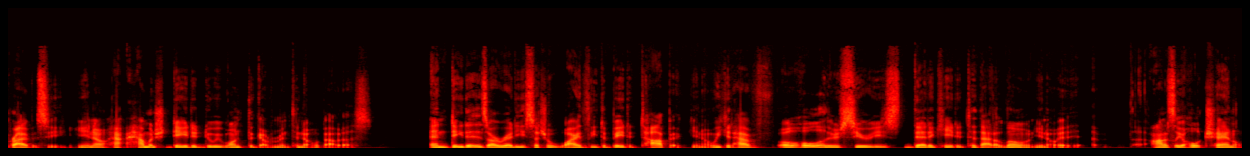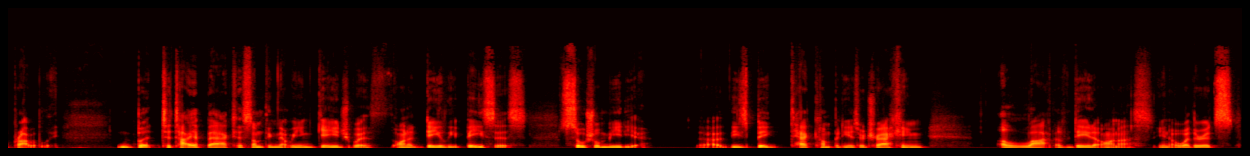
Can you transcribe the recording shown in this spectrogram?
privacy? You know, how, how much data do we want the government to know about us? And data is already such a widely debated topic you know we could have a whole other series dedicated to that alone you know it, honestly a whole channel probably. But to tie it back to something that we engage with on a daily basis social media uh, these big tech companies are tracking a lot of data on us you know whether it's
